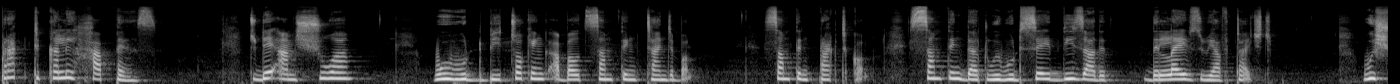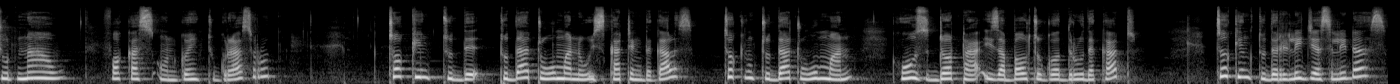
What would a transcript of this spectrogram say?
practically happens. Today, I'm sure we would be talking about something tangible, something practical, something that we would say these are the, the lives we have touched. We should now focus on going to grassroots talking to the to that woman who is cutting the girls talking to that woman whose daughter is about to go through the cut talking to the religious leaders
